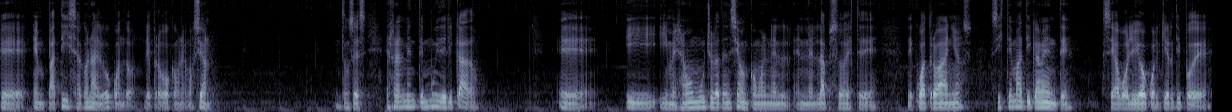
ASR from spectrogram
eh, empatiza con algo cuando le provoca una emoción. Entonces es realmente muy delicado. Eh, y, me llamó mucho la atención como en el, lapso este de, cuatro años, sistemáticamente se abolió cualquier tipo de,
